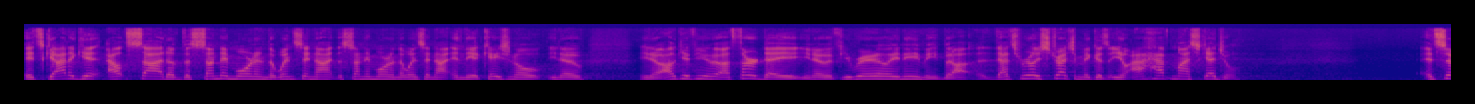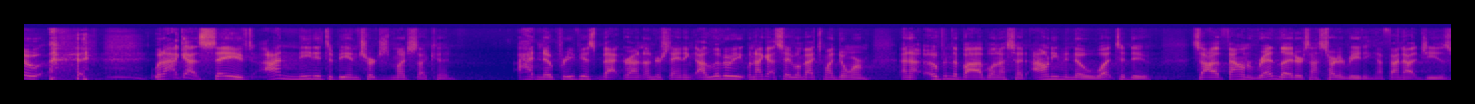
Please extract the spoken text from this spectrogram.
It's got to get outside of the Sunday morning, the Wednesday night, the Sunday morning, the Wednesday night, and the occasional, you know, you know, I'll give you a third day, you know, if you really need me. But I, that's really stretching me because, you know, I have my schedule. And so when I got saved, I needed to be in church as much as I could. I had no previous background understanding. I literally, when I got saved, went back to my dorm and I opened the Bible and I said, I don't even know what to do. So I found red letters and I started reading. I found out Jesus,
